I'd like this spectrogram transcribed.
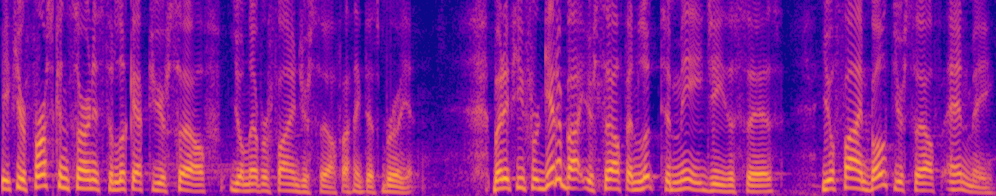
If your first concern is to look after yourself, you'll never find yourself. I think that's brilliant. But if you forget about yourself and look to me, Jesus says, you'll find both yourself and me.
